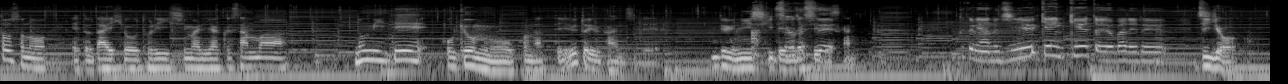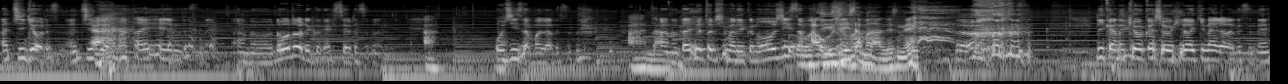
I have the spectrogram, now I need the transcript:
とその、えっと、代表取締役様のみでこう業務を行っているという感じでという認識でよろしいですかね？特にあの、自由研究と呼ばれる、事業あ、事業ですね。事業は大変ですね。あの、労働力が必要ですので。あおじい様がですね。あなあの、代表取締役のおじい様あおじい様なんですね 理科の教科書を開きながらですね、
